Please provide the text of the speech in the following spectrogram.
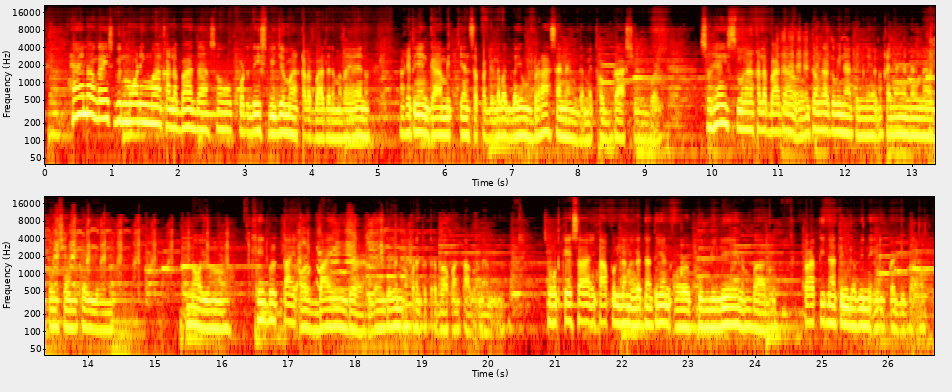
Hello guys, good morning mga kalabada. So for today's video mga kalabada naman tayo. Ano, nakita niyo gamit yan sa paglalabad ba yung brasa ng damit o brushing board. So guys, mga kalabada, oh, ito ang gagawin natin ngayon. Ang kailangan lang natin syempre yung no, yung cable tie or binder. Binder yun ako nagtatrabaho pa ang tawag namin. So kaysa itapon lang agad natin yan or bumili ng bago, bakit di natin gawin na i-repair, di ba? Oh,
